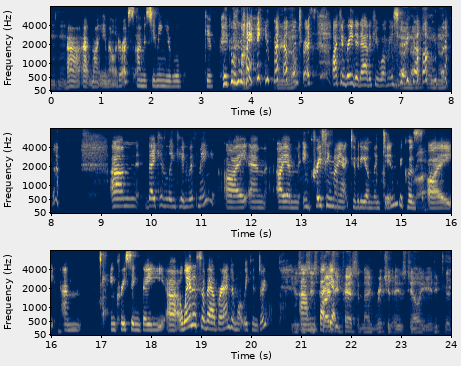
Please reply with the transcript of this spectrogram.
mm-hmm. Uh, at my email address. I'm assuming you will give people my email, email, address. I can read it out if you want me to. No, no, um, they can link in with me. I am I am increasing my activity on LinkedIn because right. I am increasing the uh, awareness of our brand and what we can do. Because there's um, this crazy yeah. person named Richard who's telling you that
